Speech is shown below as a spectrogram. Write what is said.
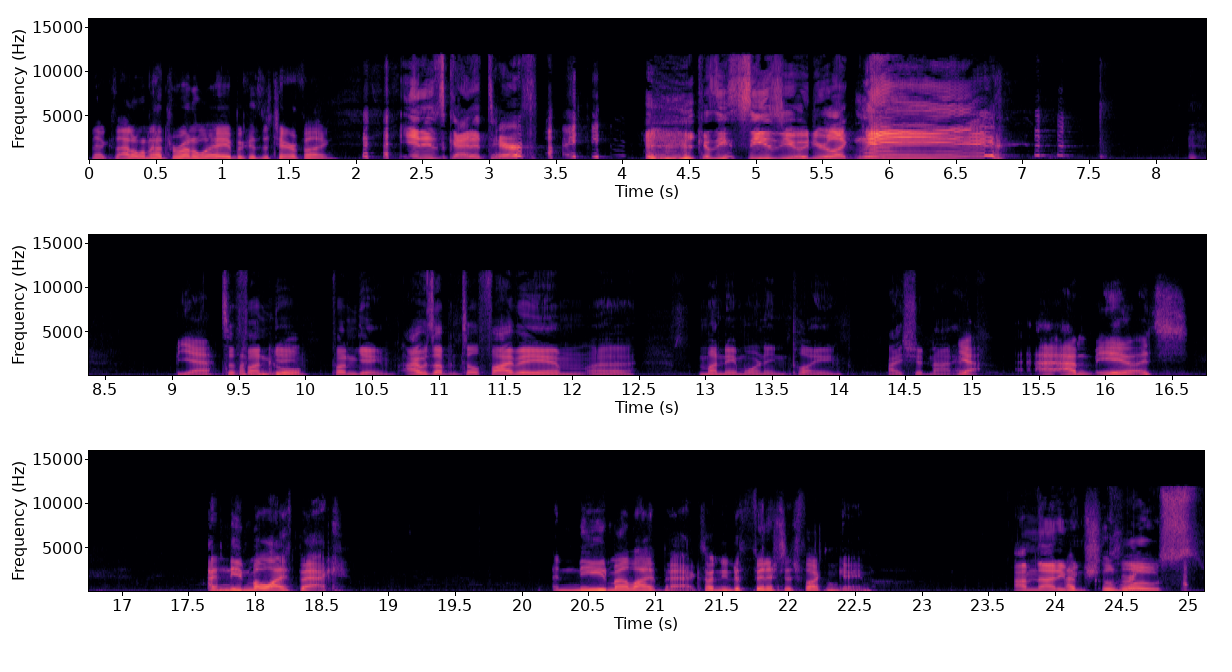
because I don't want to have to run away because it's terrifying. It is kind of terrifying because he sees you and you're like, yeah, it's a fun game. Fun game. I was up until five a.m. Uh, Monday morning playing. I should not have. Yeah, I, I'm. You know, it's. I need my life back. I need my life back. So I need to finish this fucking game. I'm not even close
